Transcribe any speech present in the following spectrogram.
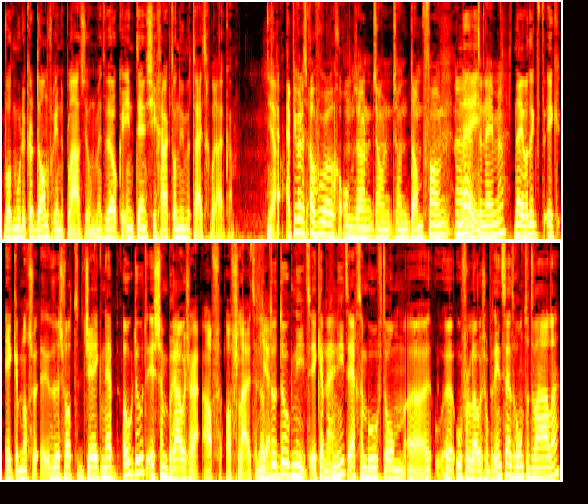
wat moet ik er dan voor in de plaats doen? Met welke intentie ga ik dan nu mijn tijd gebruiken? Ja. Heb je wel eens overwogen om zo'n zo'n zo'n dampphone uh, Nee. te nemen? Nee, want ik, ik, ik heb nog zo. Dus wat Jake Knapp ook doet, is zijn browser af, afsluiten. Dat, doe ik niet. Ik heb Nee. niet echt een behoefte om uh, oeverloos op het internet rond te dwalen.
